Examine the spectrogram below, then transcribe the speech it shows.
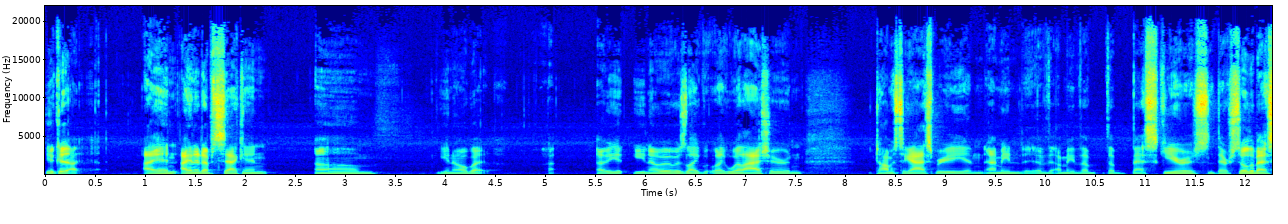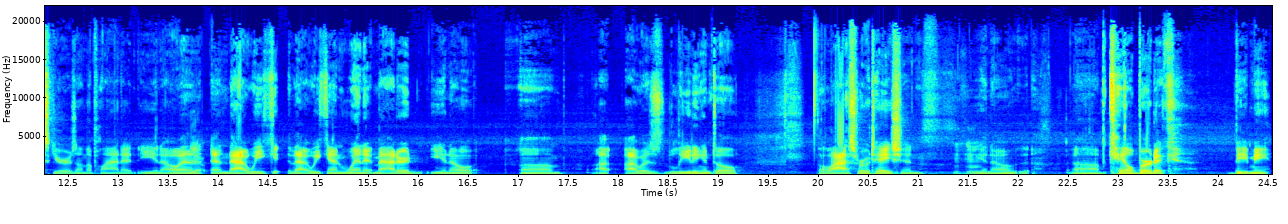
because I, I, I ended up second, um, you know, but, I, you know, it was like, like Will Asher and Thomas DeGasperi. And I mean, I mean, the, the best skiers, they're still the best skiers on the planet, you know, and, yep. and that week, that weekend when it mattered, you know, um, I, I was leading until the last rotation. Mm-hmm. You know, um, Cale Burdick beat me,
